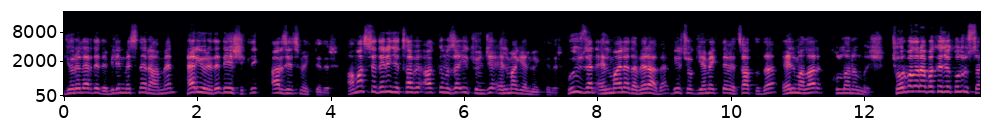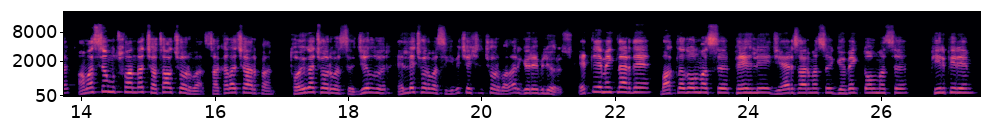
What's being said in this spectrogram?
yörelerde de bilinmesine rağmen her yörede değişiklik arz etmektedir. Amasya denince tabi aklımıza ilk önce elma gelmektedir. Bu yüzden elmayla da beraber birçok yemekte ve tatlıda elmalar kullanılmış. Çorbalara bakacak olursak Amasya mutfağında çatal çorba, sakala çarpan, toyga çorbası, cılvır, helle çorbası gibi çeşitli çorbalar görebiliyoruz. Etli yemeklerde bakla dolması, pehli, ciğer sarması, göbek dolması, pirpirim,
